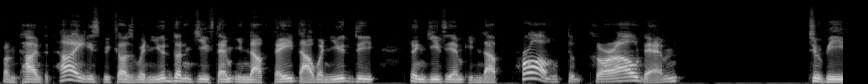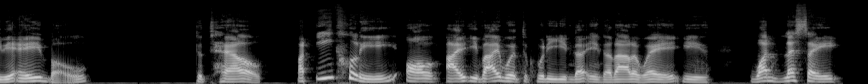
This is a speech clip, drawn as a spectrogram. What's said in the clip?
from time to time is because when you don't give them enough data, when you de- don't give them enough prompt to ground them to be able to tell. But equally, or I, if I were to put it in, the, in another way, is one, let's say,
